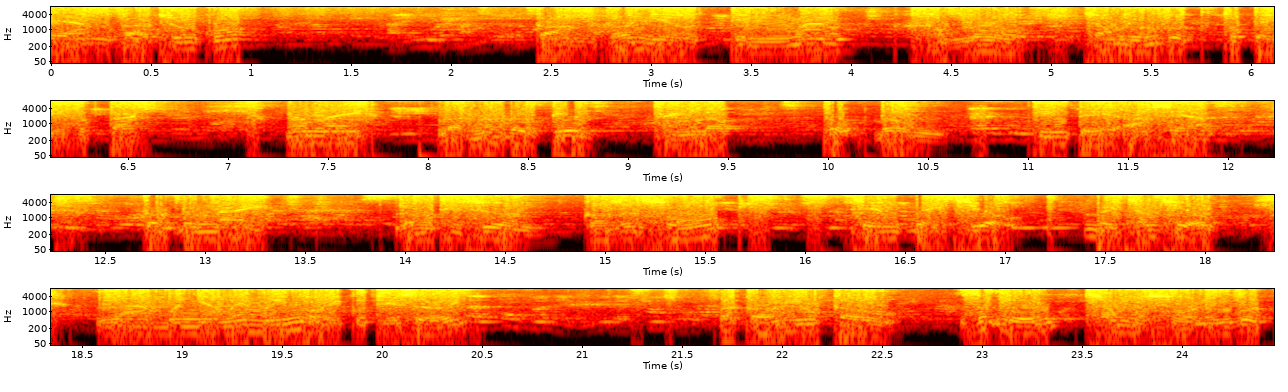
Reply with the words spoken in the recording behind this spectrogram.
ASEAN và Trung Quốc còn có nhiều tiềm năng khổng lồ trong lĩnh vực thúc đẩy hợp tác. Năm nay là năm đầu tiên thành lập cộng đồng kinh tế ASEAN. Cộng đồng này là một thị trường có dân số trên 7 triệu, 700 triệu, là một nhà máy mới nổi của thế giới và có nhu cầu rất lớn trong một số lĩnh vực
